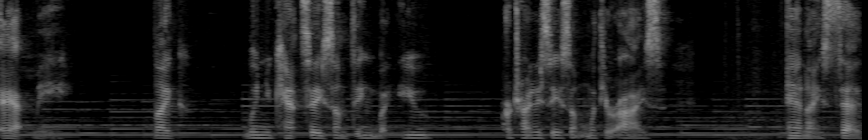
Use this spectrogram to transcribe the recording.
at me, like when you can't say something, but you are trying to say something with your eyes. And I said,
